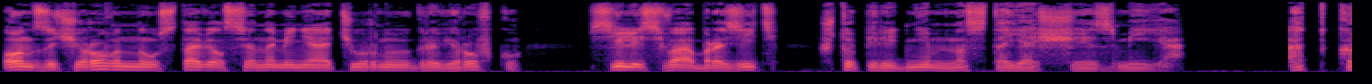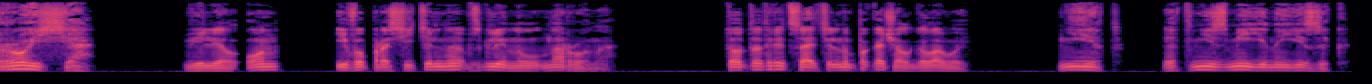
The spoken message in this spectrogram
Он зачарованно уставился на миниатюрную гравировку, силясь вообразить, что перед ним настоящая змея. «Откройся!» — велел он и вопросительно взглянул на Рона. Тот отрицательно покачал головой. «Нет, это не змеиный язык.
